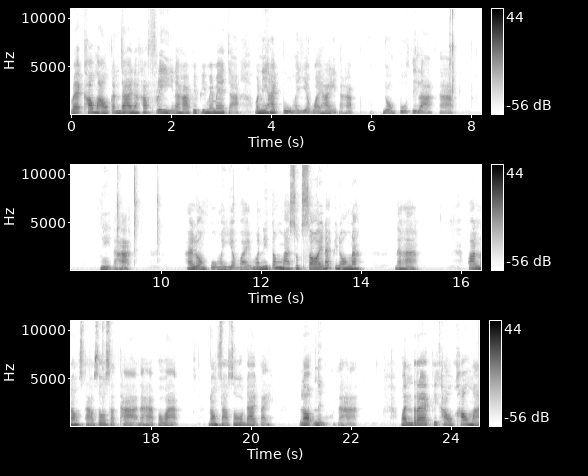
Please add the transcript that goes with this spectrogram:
แวะเข้ามาเอากันได้นะคะ ฟรีนะคะ พี่ๆแม่ๆจ๋าวันนี้ให้ปู่มาเหยียบไว้ให้นะคะหลวงปู่ศิลานะคะนี่นะคะ ให้หลวงปู่มาเหยียบไว้ วันนี้ต้องมาสุดซอยนะพี่น้องนะนะคะพ่อน้องสาวโซ่ศรัทธานะคะ เพราะว่าน้องสาวโซ่ได้ไปรอบหนึ่งนะคะ วันแรกที่เขาเข้ามา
